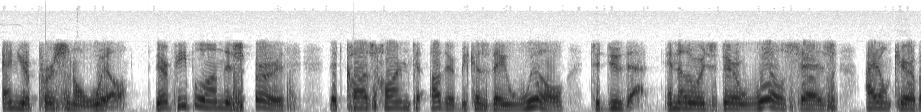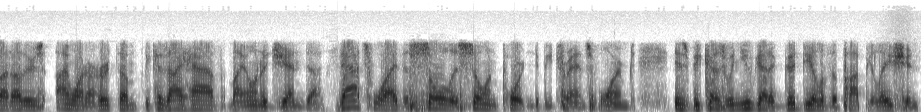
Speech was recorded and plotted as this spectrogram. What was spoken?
and your personal will. There are people on this earth that cause harm to other because they will to do that. In other words, their will says, I don't care about others. I want to hurt them because I have my own agenda. That's why the soul is so important to be transformed, is because when you've got a good deal of the population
